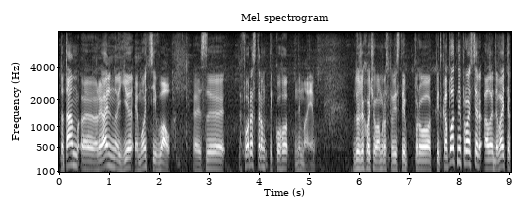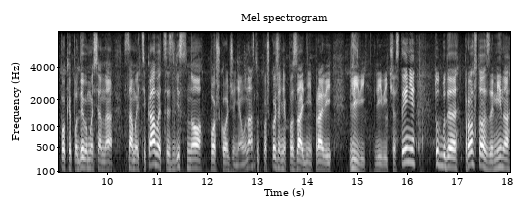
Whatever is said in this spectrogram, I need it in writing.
то там е, реально є емоції вау. Е, З Форестером такого немає. Дуже хочу вам розповісти про підкапотний простір, але давайте поки подивимося на саме цікаве, це, звісно, пошкодження. У нас тут пошкодження по задній правій лівій лівій частині. Тут буде просто заміна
